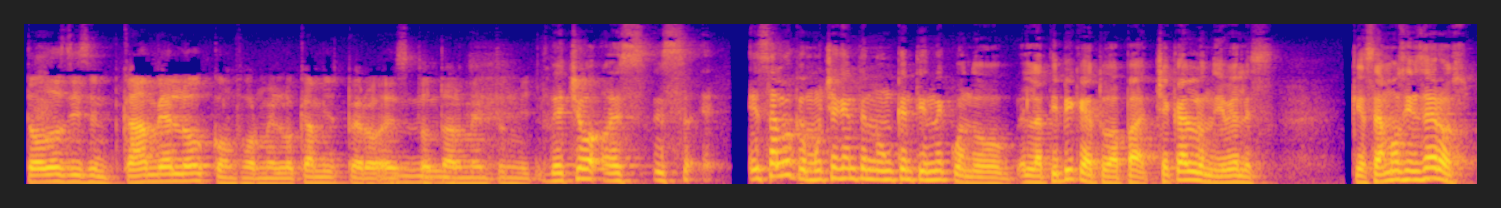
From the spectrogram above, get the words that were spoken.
Todos dicen cámbialo conforme lo cambies, pero es Mm. totalmente un mito. De hecho, es, es, es algo que mucha gente nunca entiende cuando la típica de tu papá, checa los niveles. Que seamos sinceros.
